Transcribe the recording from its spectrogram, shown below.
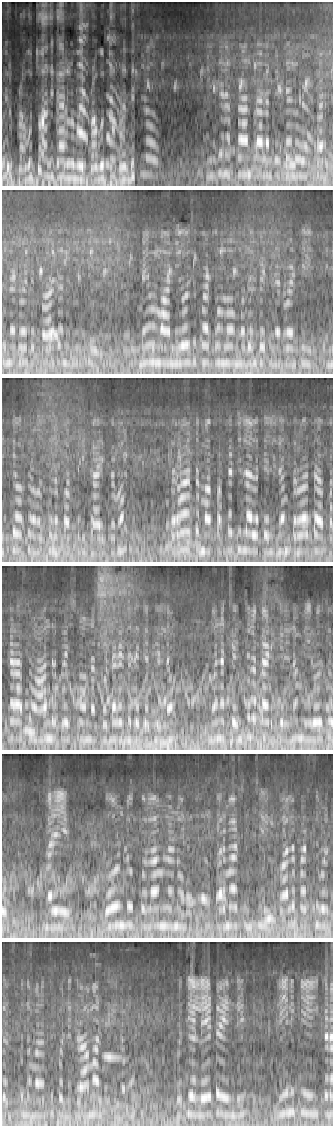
మీరు ప్రభుత్వ అధికారులు మీరు ప్రభుత్వ గిరిజన ప్రాంతాల బిడ్డలు పడుతున్నటువంటి బాధను చూసి మేము మా నియోజకవర్గంలో మొదలుపెట్టినటువంటి నిత్యావసర వస్తువుల పంపిణీ కార్యక్రమం తర్వాత మా పక్క జిల్లాలకు వెళ్ళినాం తర్వాత పక్క రాష్ట్రం ఆంధ్రప్రదేశ్లో ఉన్న కొండరెడ్డి దగ్గరికి వెళ్ళినాం. మొన్న చెంచుల కాడికి వెళ్ళినాం. ఈరోజు మరి గోండ్లు పొలాంలను పరామర్శించి వాళ్ళ పరిస్థితి కూడా తెలుసుకుందామని వచ్చి కొన్ని గ్రామాలు తిరిగినాము. కొద్దిగా లేట్ అయింది. దీనికి ఇక్కడ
